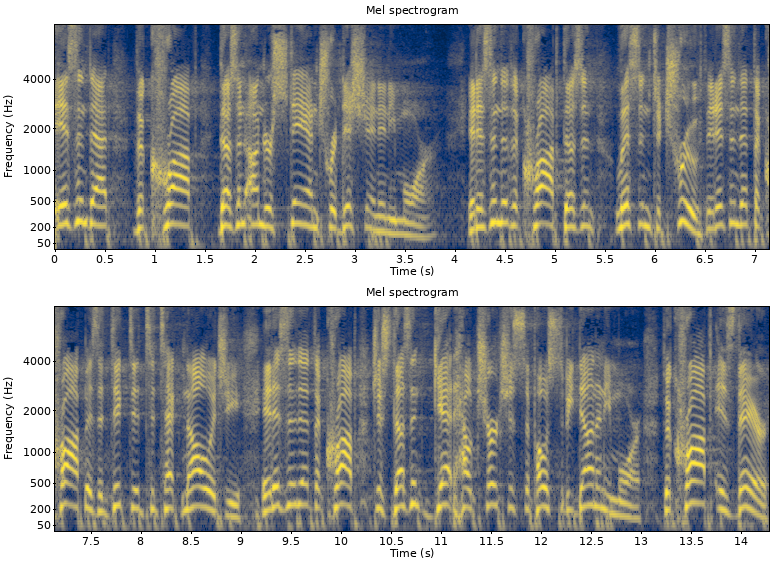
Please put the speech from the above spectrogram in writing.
isn't that the crop doesn't understand tradition anymore. It isn't that the crop doesn't listen to truth. It isn't that the crop is addicted to technology. It isn't that the crop just doesn't get how church is supposed to be done anymore. The crop is there.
